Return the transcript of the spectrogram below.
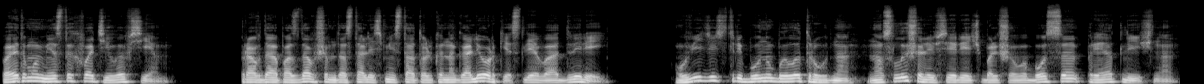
поэтому места хватило всем. Правда, опоздавшим достались места только на галерке слева от дверей. Увидеть трибуну было трудно, но слышали все речь большого босса приотлично.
